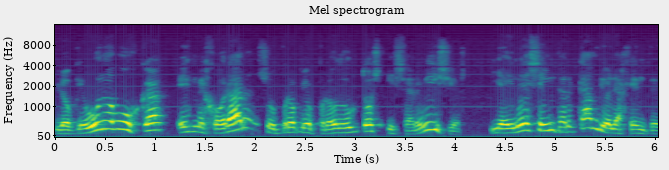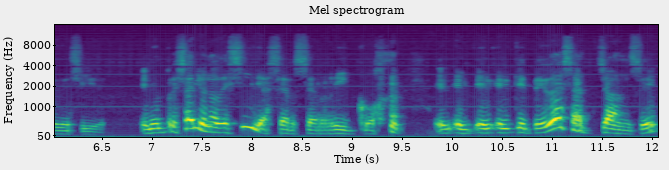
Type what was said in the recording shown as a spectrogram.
lo que uno busca es mejorar sus propios productos y servicios. Y en ese intercambio la gente decide. El empresario no decide hacerse rico. El, que te da esa chance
